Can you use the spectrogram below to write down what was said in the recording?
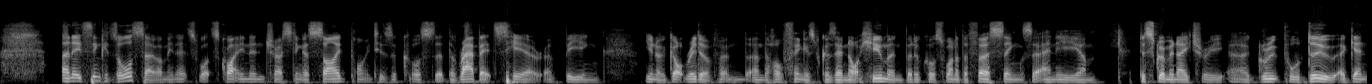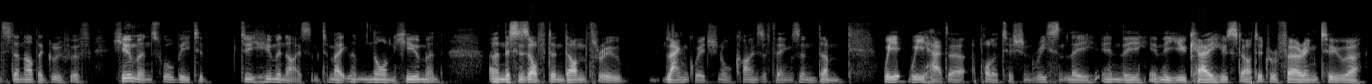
And I think it's also, I mean, it's what's quite an interesting aside point is, of course, that the rabbits here are being you know got rid of and and the whole thing is because they're not human. But of course one of the first things that any um, discriminatory uh, group will do against another group of humans will be to dehumanize them to make them non-human. And this is often done through language and all kinds of things. And um, we we had a, a, politician recently in the in the UK who started referring to uh,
